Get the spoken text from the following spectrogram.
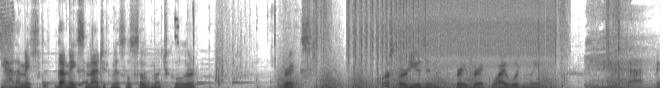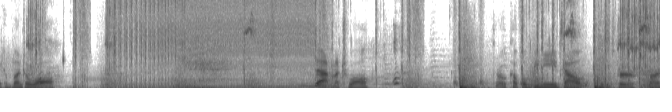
Yeah, that makes that makes the magic missile so much cooler. Bricks. Of course we're using gray brick. Why wouldn't we? Like that. Make a bunch of wall. That much wall. Throw a couple grenades out just for fun.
